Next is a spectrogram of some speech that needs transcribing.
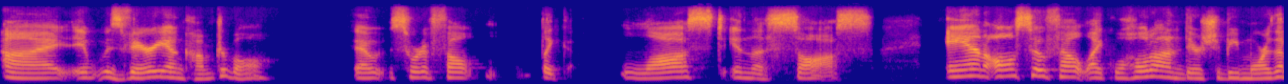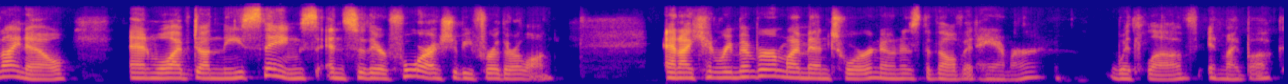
Uh, it was very uncomfortable. I sort of felt like lost in the sauce and also felt like, well, hold on, there should be more than I know and well i've done these things and so therefore i should be further along. And i can remember my mentor known as the velvet hammer with love in my book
